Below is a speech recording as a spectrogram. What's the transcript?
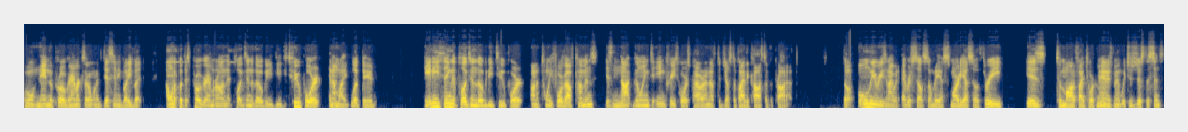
I won't name the programmer because I don't want to diss anybody, but I want to put this programmer on that plugs into the OBD2 port. And I'm like, look, dude, anything that plugs into the OBD2 port on a 24 valve Cummins is not going to increase horsepower enough to justify the cost of the product. The only reason I would ever sell somebody a Smarty SO3 is to modify torque management, which is just the sense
